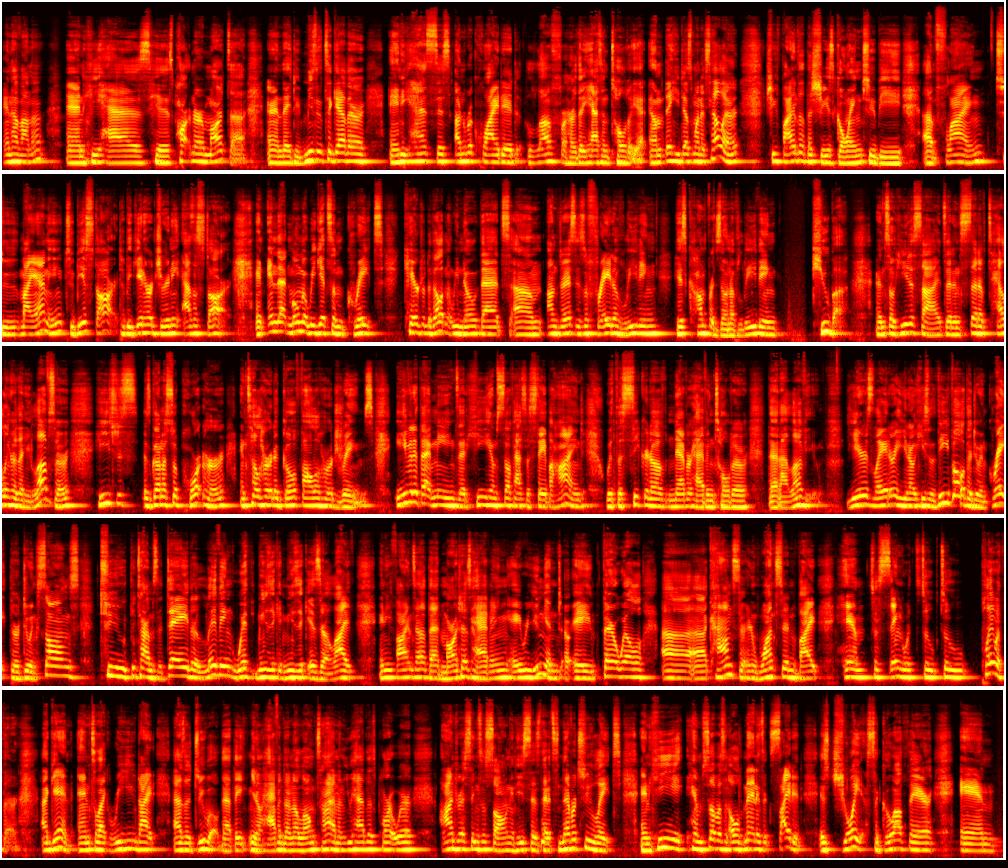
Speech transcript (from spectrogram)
in Havana and he has his partner Marta and they do music together and he has this unrequited love for her that he hasn't told her yet. And on the day he does want to tell her, she finds out that she's going to be um, flying to Miami to be a star, to begin her journey as a star. And in that moment, we get some great character development. We know that um, Andres is afraid of leaving his comfort zone, of leaving Cuba. And so he decides that instead of telling her that he loves her, he just is going to support her and tell her to go follow her dreams. Even if that means that he himself has to stay behind with the secret of never having told her that I love you. Years later, you know, he's with Vivo. They're doing great. They're doing songs two, three times a day. They're living with music, and music is their life. And he finds out that Marta's having a reunion, a farewell uh, uh, concert, and wants to invite him to sing with to to play with her again and to like reunite as a duo that they you know haven't done in a long time and you have this part where andres sings a song and he says that it's never too late and he himself as an old man is excited is joyous to go out there and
